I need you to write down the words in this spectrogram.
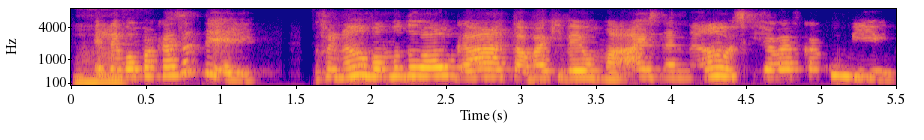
uhum. ele levou para casa dele. Eu falei, não, vamos doar o gato, vai que veio mais, né? Não, esse aqui já vai ficar comigo.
